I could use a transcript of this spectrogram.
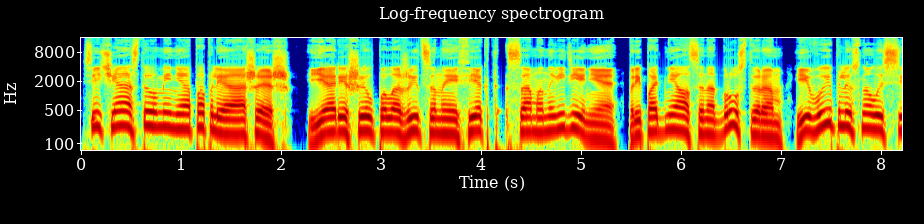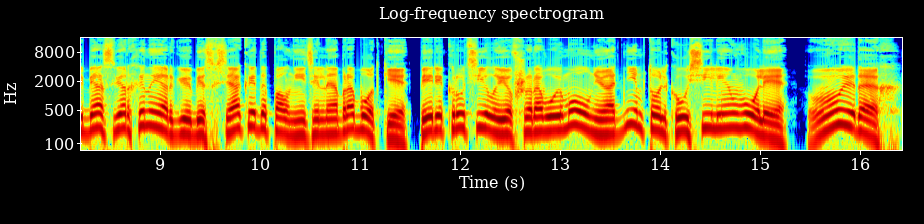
сейчас ты у меня попляшешь. Я решил положиться на эффект самонаведения, приподнялся над бруствером и выплеснул из себя сверхэнергию без всякой дополнительной обработки, перекрутил ее в шаровую молнию одним только усилием воли. Выдох!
